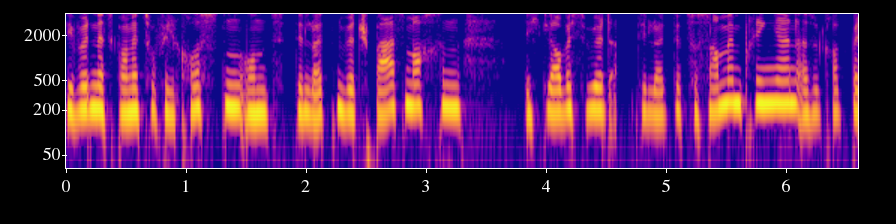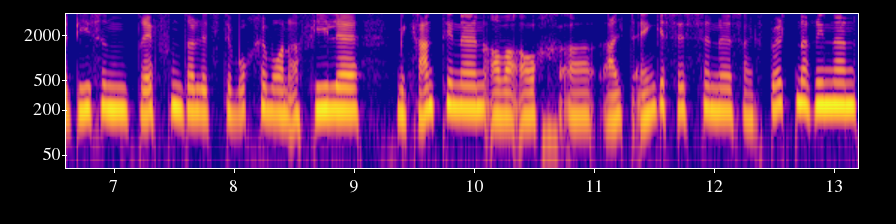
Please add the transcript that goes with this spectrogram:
die würden jetzt gar nicht so viel kosten und den Leuten wird Spaß machen ich glaube, es wird die Leute zusammenbringen. Also gerade bei diesem Treffen der letzte Woche waren auch viele Migrantinnen, aber auch äh, alteingesessene St. Pöltnerinnen.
